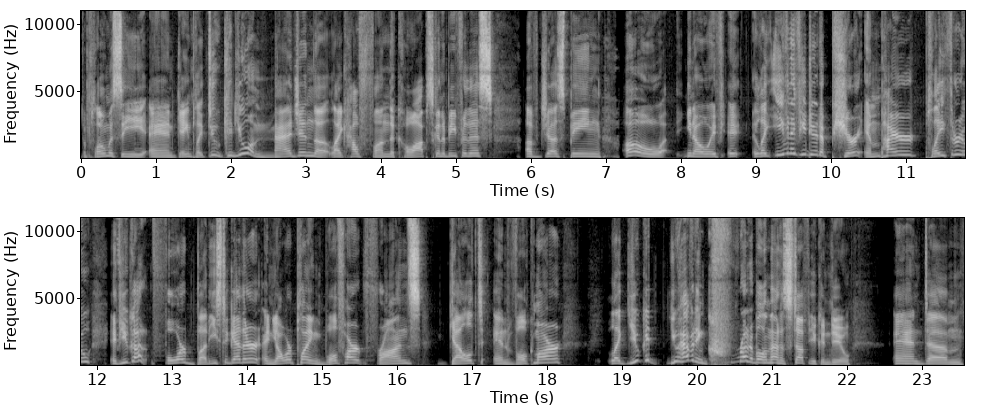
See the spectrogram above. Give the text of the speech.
diplomacy and gameplay. Dude, could you imagine the like how fun the co-op's going to be for this? Of just being, oh, you know, if it like even if you did a pure Empire playthrough, if you got four buddies together and y'all were playing Wulfhart, Franz, Gelt and Volkmar, like you could you have an incredible amount of stuff you can do. And um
